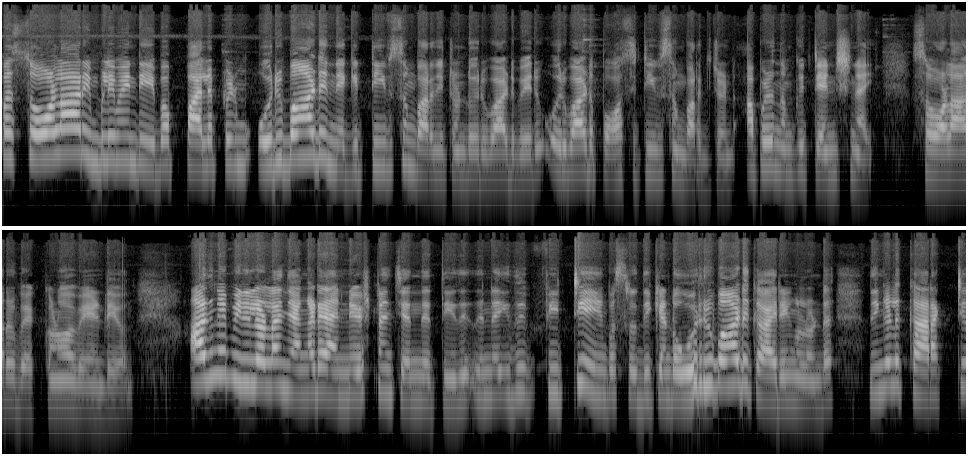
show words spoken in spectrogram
അപ്പോൾ സോളാർ ഇംപ്ലിമെന്റ് ചെയ്യുമ്പോൾ പലപ്പോഴും ഒരുപാട് നെഗറ്റീവ്സും പറഞ്ഞിട്ടുണ്ട് ഒരുപാട് പേര്. ഒരുപാട് പോസിറ്റീവ്സും പറഞ്ഞിട്ടുണ്ട്. അപ്പോഴും നമുക്ക് ടെൻഷനായി സോളാർ വെക്കണോ വേണ്ടയോ അതിന് പിന്നിലുള്ള ഞങ്ങളുടെ അന്വേഷണം ചെന്നെത്തിയത് ഇതിന്റെ ഇത് ഫിറ്റ് ചെയ്യുമ്പോൾ ശ്രദ്ധിക്കേണ്ട ഒരുപാട് കാര്യങ്ങളുണ്ട്. നിങ്ങൾ കറക്റ്റ്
